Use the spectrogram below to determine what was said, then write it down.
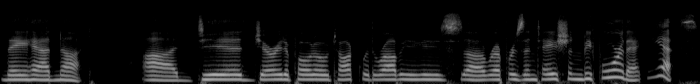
they had not. Uh, did Jerry Dipoto talk with Robbie's uh, representation before that? Yes.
